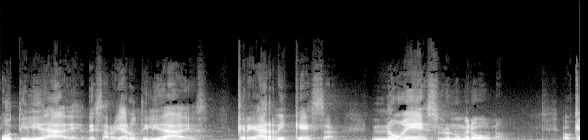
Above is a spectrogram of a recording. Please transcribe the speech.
utilidades, desarrollar utilidades, crear riqueza, no es lo número uno. ¿Ok?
